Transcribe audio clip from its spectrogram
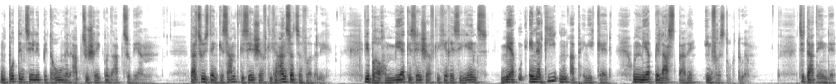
um potenzielle Bedrohungen abzuschrecken und abzuwehren. Dazu ist ein gesamtgesellschaftlicher Ansatz erforderlich. Wir brauchen mehr gesellschaftliche Resilienz, mehr Energieunabhängigkeit und mehr belastbare Infrastruktur. Zitat Ende.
